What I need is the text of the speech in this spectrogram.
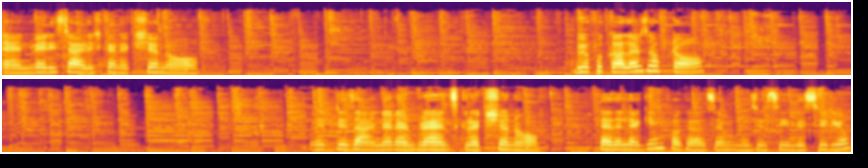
And very stylish collection of beautiful colors of top. With designer and brands collection of leather legging for girls and you see in this video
